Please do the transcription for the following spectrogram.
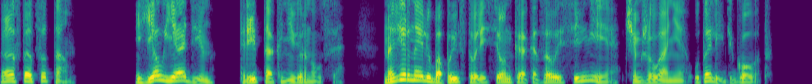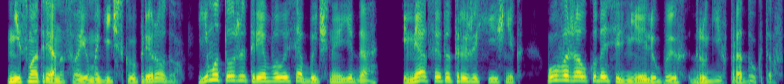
а остаться там. Ел я один, Три так и не вернулся. Наверное, любопытство лисенка оказалось сильнее, чем желание утолить голод. Несмотря на свою магическую природу, ему тоже требовалась обычная еда, и мясо этот рыжий хищник уважал куда сильнее любых других продуктов.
